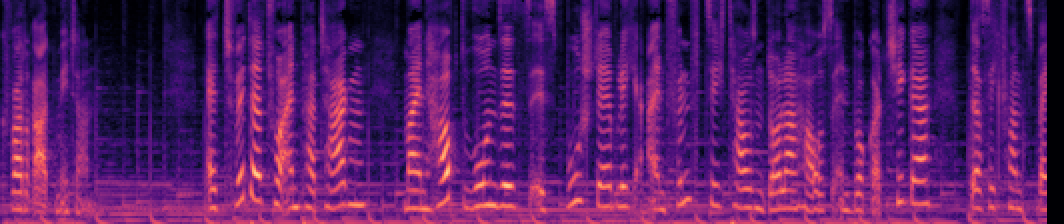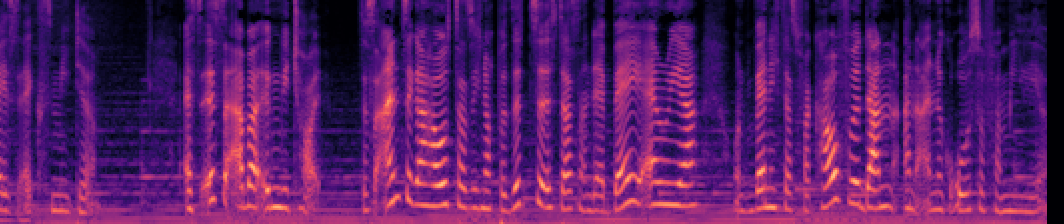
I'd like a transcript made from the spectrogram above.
Quadratmetern. Er twittert vor ein paar Tagen, mein Hauptwohnsitz ist buchstäblich ein 50.000 Dollar Haus in Boca Chica, das ich von SpaceX miete. Es ist aber irgendwie toll. Das einzige Haus, das ich noch besitze, ist das in der Bay Area und wenn ich das verkaufe, dann an eine große Familie.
